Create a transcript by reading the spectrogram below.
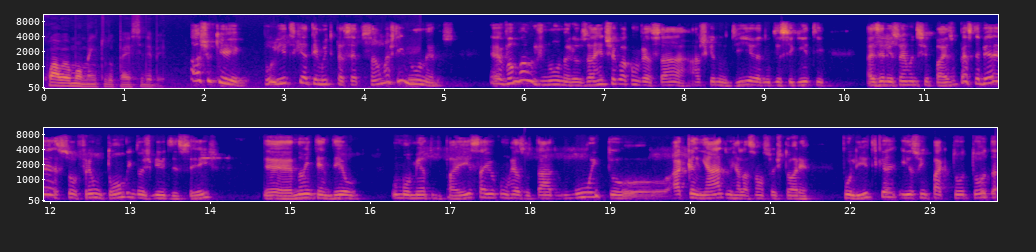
Qual é o momento do PSDB? Acho que política tem muita percepção, mas tem números. É, vamos aos números. A gente chegou a conversar, acho que no dia, no dia seguinte às eleições municipais. O PSDB sofreu um tombo em 2016 é, não entendeu o momento do país, saiu com um resultado muito acanhado em relação à sua história política, e isso impactou todo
